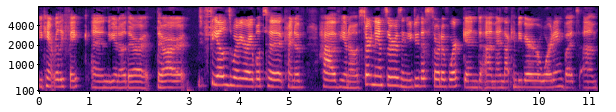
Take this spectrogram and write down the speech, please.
you can't really fake and you know there are there are fields where you're able to kind of have you know certain answers and you do this sort of work and um, and that can be very rewarding but um,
